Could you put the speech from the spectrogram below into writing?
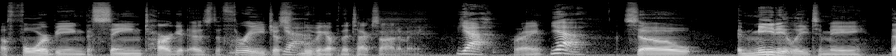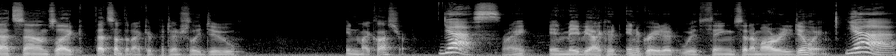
a four being the same target as the three, just Yeah. moving up in the taxonomy, Yeah. right? Yeah. So immediately to me, that sounds like that's something I could potentially do in my classroom, Yes. right? And maybe I could integrate it with things that I'm already doing. Yeah.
